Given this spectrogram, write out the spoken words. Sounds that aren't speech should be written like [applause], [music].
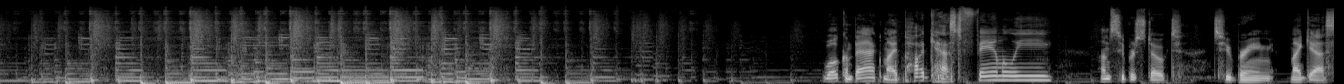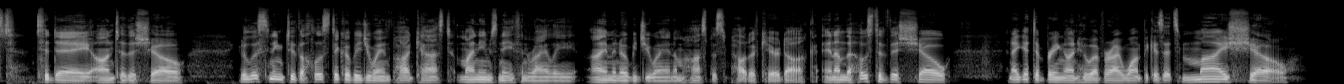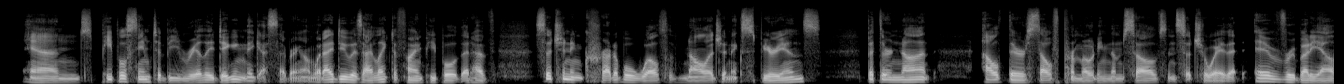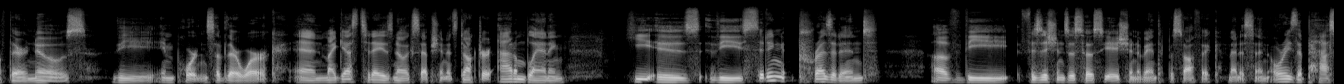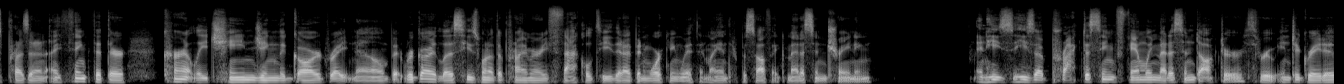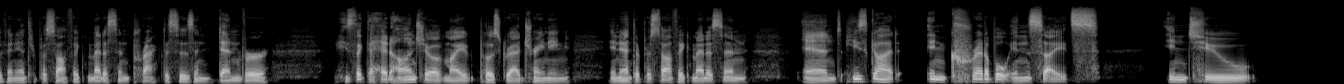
Welcome back, my podcast family. I'm super stoked to bring my guest today onto the show. You're listening to the Holistic OBGYN podcast. My name is Nathan Riley. I'm an OBGYN. I'm a hospice and palliative care doc, and I'm the host of this show. And I get to bring on whoever I want because it's my show. And people seem to be really digging the guests I bring on. What I do is I like to find people that have such an incredible wealth of knowledge and experience, but they're not out there self promoting themselves in such a way that everybody out there knows the importance of their work. And my guest today is no exception. It's Dr. Adam Blanning. He is the sitting president of the Physicians Association of Anthroposophic Medicine, or he's a past president. I think that they're currently changing the guard right now, but regardless, he's one of the primary faculty that I've been working with in my anthroposophic medicine training and he's he's a practicing family medicine doctor through integrative and anthroposophic medicine practices in Denver. He's like the head honcho of my post grad training in anthroposophic medicine, and he's got incredible insights into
